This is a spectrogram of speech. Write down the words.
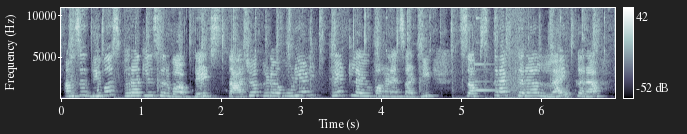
आमचे दिवसभरातले सर्व अपडेट्स ताज्या घडामोडी आणि थेट लाईव्ह पाहण्यासाठी सबस्क्राईब करा लाईक करा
